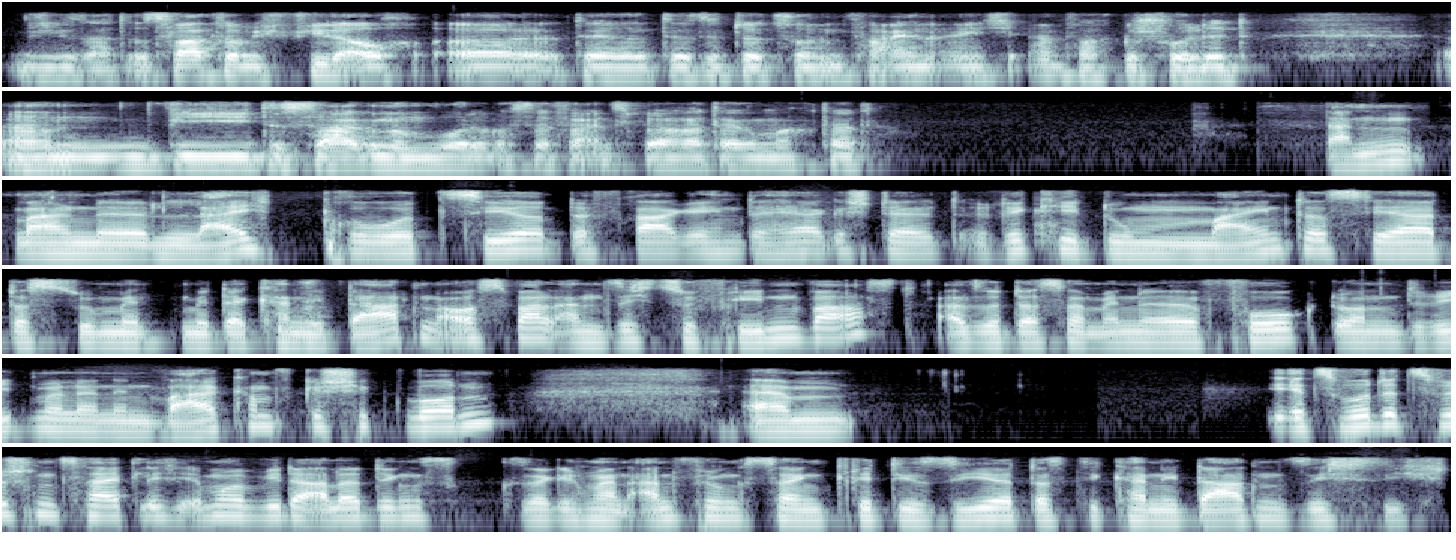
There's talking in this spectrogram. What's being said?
wie gesagt, es war, glaube ich, viel auch äh, der, der Situation im Verein eigentlich einfach geschuldet, ähm, wie das wahrgenommen wurde, was der Vereinsberater gemacht hat. Dann mal eine leicht provozierende Frage hinterhergestellt. Ricky, du meintest ja, dass du mit, mit der Kandidatenauswahl an sich zufrieden warst, also dass am Ende Vogt und Riedmüller in den Wahlkampf geschickt wurden. Ähm, Jetzt wurde zwischenzeitlich immer wieder allerdings, sage ich mal in Anführungszeichen, kritisiert, dass die Kandidaten sich, sich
